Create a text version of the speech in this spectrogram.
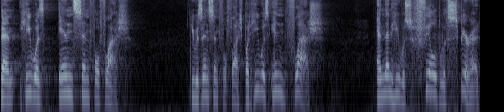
then he was in sinful flesh. He was in sinful flesh, but he was in flesh. And then he was filled with spirit,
